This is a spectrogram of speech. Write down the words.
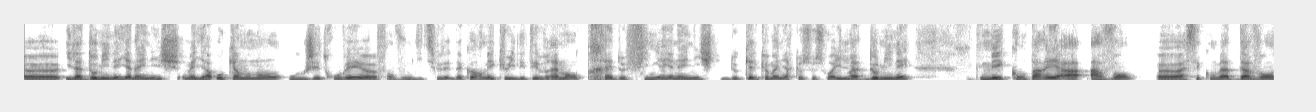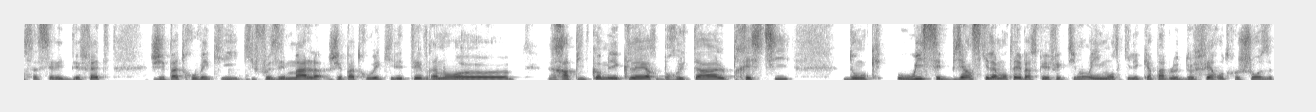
Euh, il a dominé Yana Inish, mais il n'y a aucun moment où j'ai trouvé, euh, enfin vous me dites si vous êtes d'accord, mais qu'il était vraiment prêt de finir Yana Inish de quelque manière que ce soit. Il l'a dominé, mais comparé à avant, euh, à ses combats d'avant, sa série de défaites, j'ai pas trouvé qu'il faisait mal. J'ai pas trouvé qu'il était vraiment rapide comme l'éclair, brutal, précis. Donc oui, c'est bien ce qu'il a montré parce qu'effectivement, il montre qu'il est capable de faire autre chose,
